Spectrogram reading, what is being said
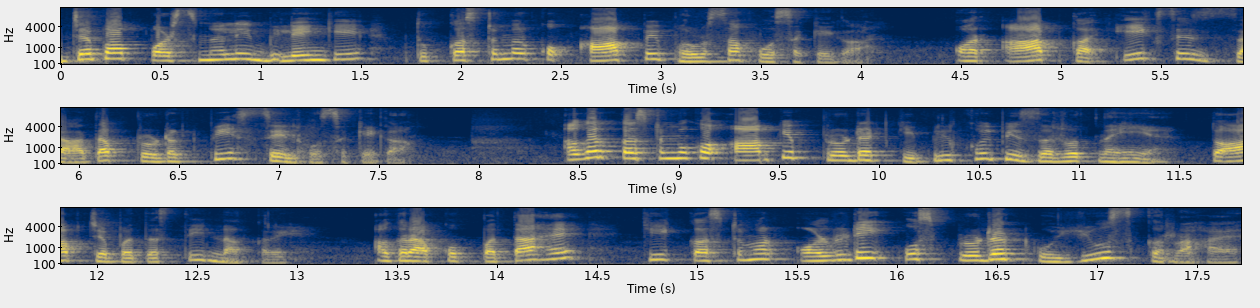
जब आप पर्सनली मिलेंगे तो कस्टमर को आप पे भरोसा हो सकेगा और आपका एक से ज़्यादा प्रोडक्ट भी सेल हो सकेगा। अगर कस्टमर को आपके प्रोडक्ट की बिल्कुल भी ज़रूरत नहीं है तो आप ज़बरदस्ती ना करें। अगर आपको पता है कि कस्टमर ऑलरेडी उस प्रोडक्ट को यूज़ कर रहा है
